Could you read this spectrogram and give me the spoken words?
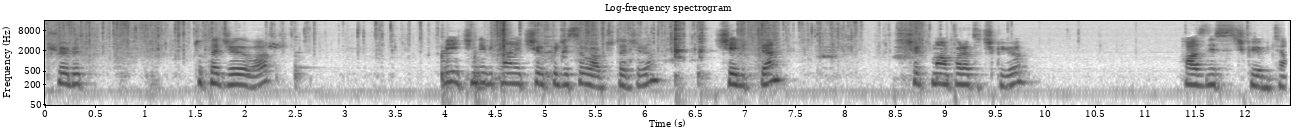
şöyle tutacağı var. Ve içinde bir tane çırpıcısı var tutacağın. Çelikten. Çırpma aparatı çıkıyor. Haznesi çıkıyor bir tane.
